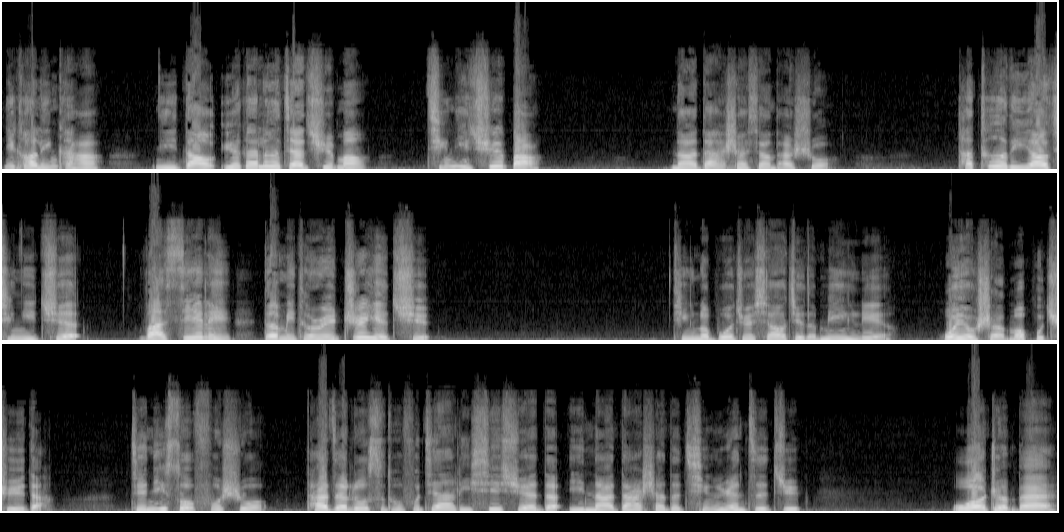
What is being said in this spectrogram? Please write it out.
尼考林卡，你到约盖勒家去吗？请你去吧，娜达莎向他说：“他特地邀请你去，瓦西里·德米特瑞兹也去。”听了伯爵小姐的命令，我有什么不去的？杰尼索夫说：“他在罗斯托夫家里戏谑的以娜达莎的情人自居。”我准备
